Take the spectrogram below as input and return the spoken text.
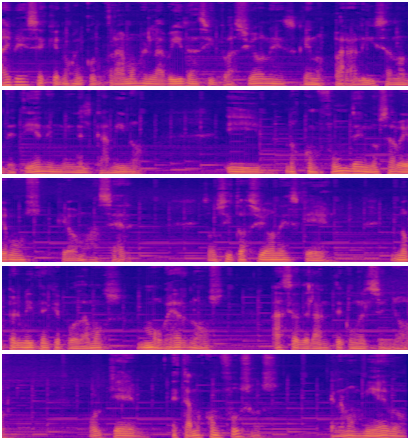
Hay veces que nos encontramos en la vida situaciones que nos paralizan, nos detienen en el camino y nos confunden, no sabemos qué vamos a hacer. Son situaciones que no permiten que podamos movernos hacia adelante con el Señor, porque estamos confusos, tenemos miedo.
